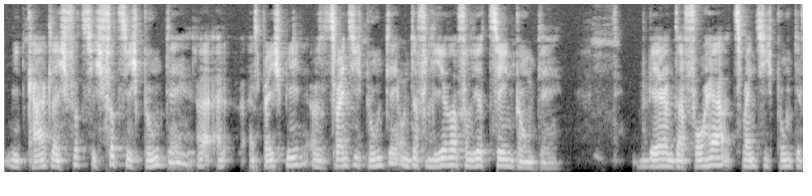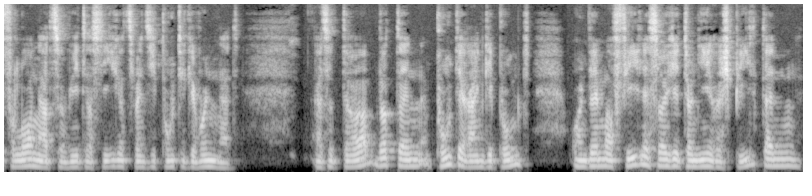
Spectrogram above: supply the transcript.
mit K gleich 40, 40 Punkte äh, als Beispiel, also 20 Punkte und der Verlierer verliert 10 Punkte. Während er vorher 20 Punkte verloren hat, so wie der Sieger 20 Punkte gewonnen hat. Also da wird dann Punkte reingepumpt und wenn man viele solche Turniere spielt, dann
